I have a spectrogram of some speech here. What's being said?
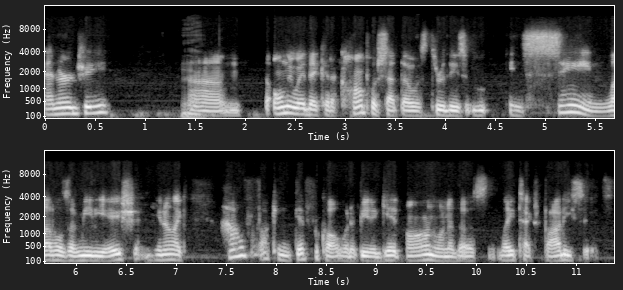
energy. Yeah. Um, the only way they could accomplish that though was through these insane levels of mediation. You know, like how fucking difficult would it be to get on one of those latex bodysuits?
